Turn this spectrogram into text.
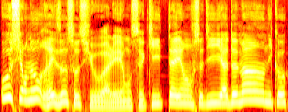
ou sur nos réseaux sociaux. Allez, on se quitte et on se dit à demain, Nico.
